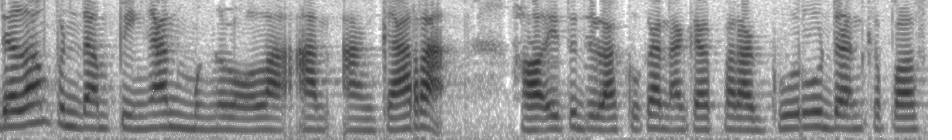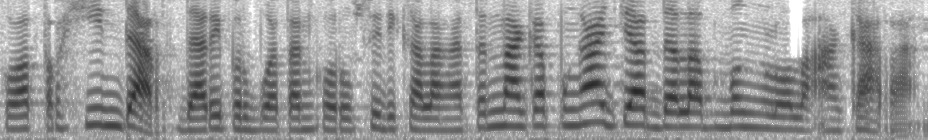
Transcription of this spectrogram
dalam pendampingan mengelolaan anggaran. Hal itu dilakukan agar para guru dan kepala sekolah terhindar dari perbuatan korupsi di kalangan tenaga pengajar dalam mengelola anggaran.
